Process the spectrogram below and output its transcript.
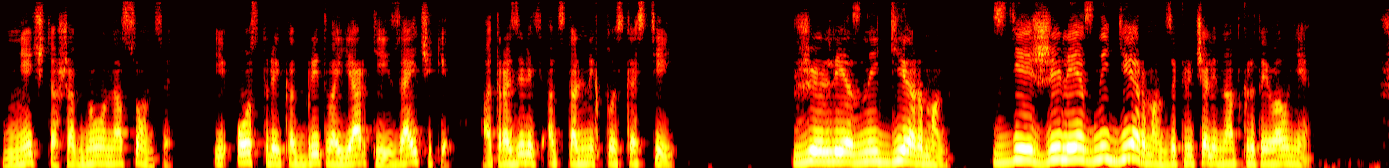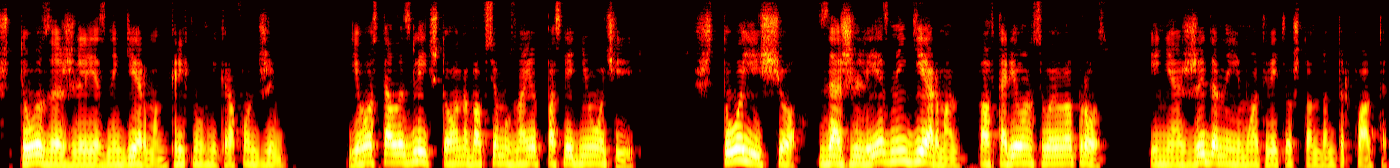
нечто шагнуло на солнце, и острые, как бритва, яркие зайчики отразились от стальных плоскостей. «Железный Герман! Здесь Железный Герман!» – закричали на открытой волне. «Что за Железный Герман?» – крикнул в микрофон Джим. Его стало злить, что он обо всем узнает в последнюю очередь. «Что еще за Железный Герман?» – повторил он свой вопрос. И неожиданно ему ответил штандантерфактор.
